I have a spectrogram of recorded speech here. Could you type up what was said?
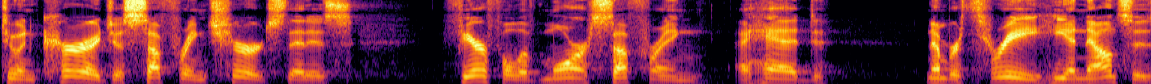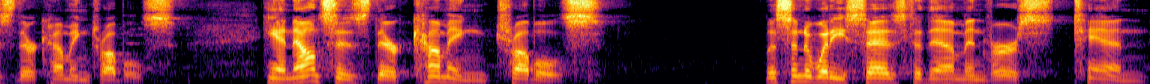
to encourage a suffering church that is fearful of more suffering ahead. Number three, he announces their coming troubles. He announces their coming troubles. Listen to what he says to them in verse 10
